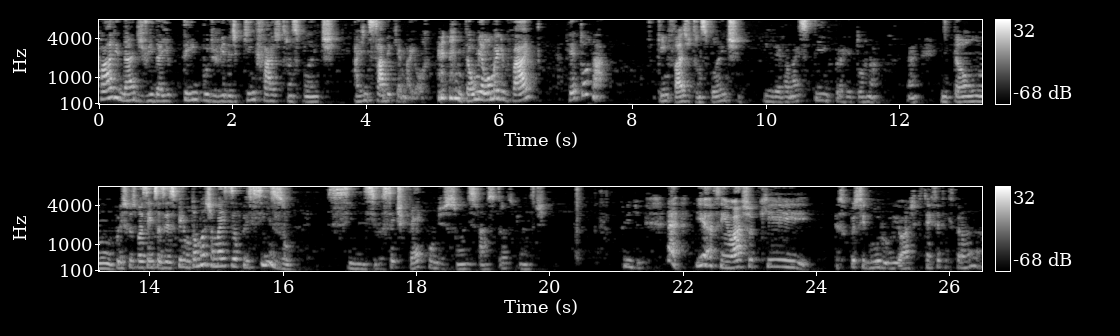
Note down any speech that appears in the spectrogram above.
qualidade de vida e o tempo de vida de quem faz o transplante, a gente sabe que é maior. Então, o mieloma ele vai retornar. Quem faz o transplante, ele leva mais tempo para retornar. Né? Então, por isso que os pacientes às vezes perguntam, mas eu preciso? Sim, se você tiver condições, faça o transplante. Entendi. É, e assim, eu acho que é super seguro e eu acho que tem, você tem que esperar ano.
